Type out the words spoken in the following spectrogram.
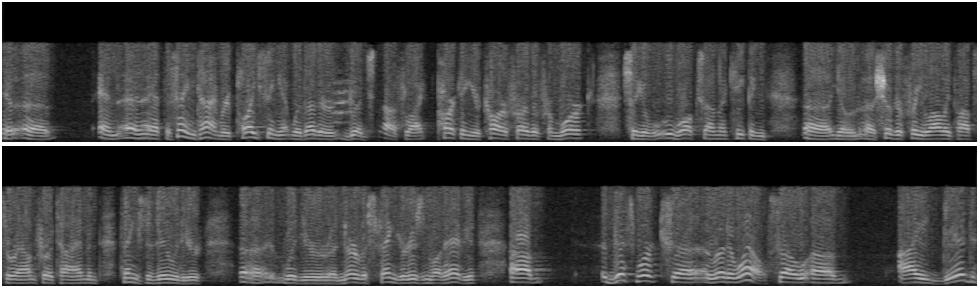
uh, and, and at the same time replacing it with other good stuff like parking your car further from work so you walk some, and keeping uh, you know, uh, sugar-free lollipops around for a time, and things to do with your uh, with your uh, nervous fingers and what have you. Um, this works uh, rather well. So um, I did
